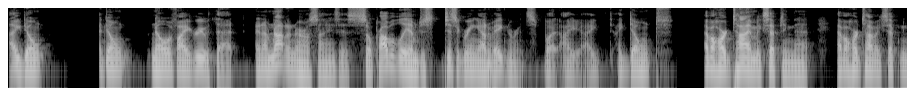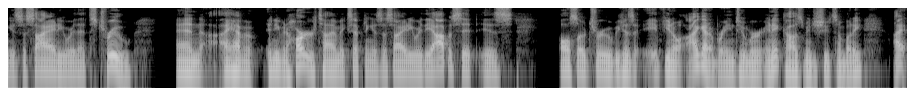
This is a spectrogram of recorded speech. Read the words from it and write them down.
I don't I don't know if I agree with that. And I'm not a neuroscientist, so probably I'm just disagreeing out of ignorance, but I I, I don't have a hard time accepting that. I have a hard time accepting a society where that's true. And I have a, an even harder time accepting a society where the opposite is also true. Because if, you know, I got a brain tumor and it caused me to shoot somebody, I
